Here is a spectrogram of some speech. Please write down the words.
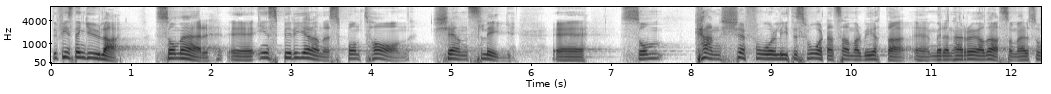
det finns den gula. som är eh, inspirerande, spontan, känslig, eh, som kanske får lite svårt att samarbeta eh, med den här röda som är så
